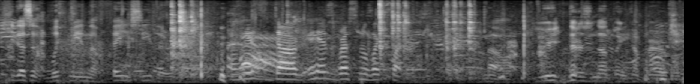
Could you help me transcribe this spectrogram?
he doesn't lick me in the face either. His dog, his breath smells like Slugger's. No, you, there's nothing comparable to your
